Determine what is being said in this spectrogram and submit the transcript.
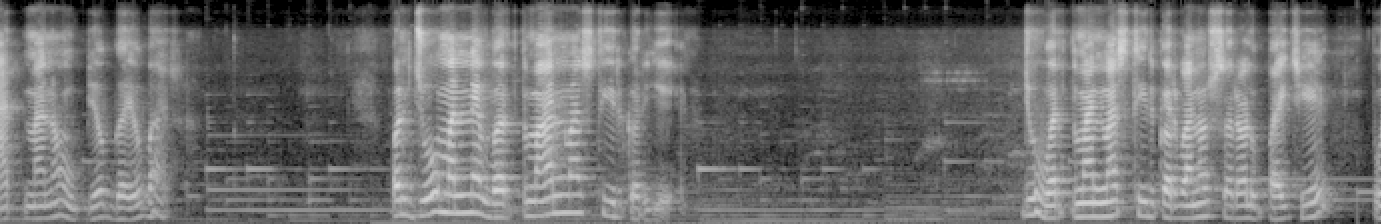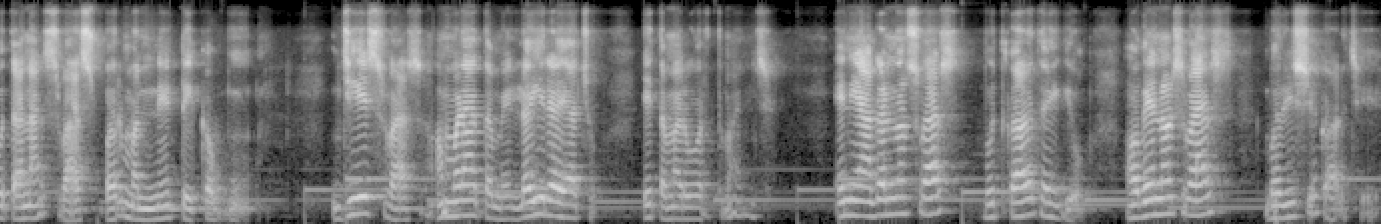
આત્માનો ઉપયોગ ગયો બહાર પણ જો મનને વર્તમાનમાં સ્થિર કરીએ જો વર્તમાનમાં સ્થિર કરવાનો સરળ ઉપાય છે, પોતાના શ્વાસ પર મનને ટેકવવું. જે શ્વાસ હમણાં તમે લઈ રહ્યા છો, એ તમારું વર્તમાન છે. એની આગળનો શ્વાસ ભૂતકાળ થઈ ગયો. હવેનો શ્વાસ ભવિષ્યકાળ છે.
